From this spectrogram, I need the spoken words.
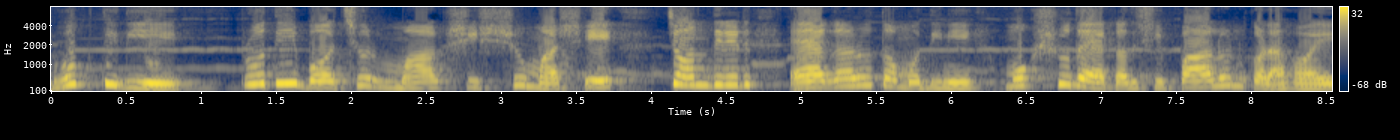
ভক্তি দিয়ে। প্রতি বছর মাঘ শিষ্য মাসে চন্দ্রের এগারোতম দিনে মোক্ষদা একাদশী পালন করা হয়।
